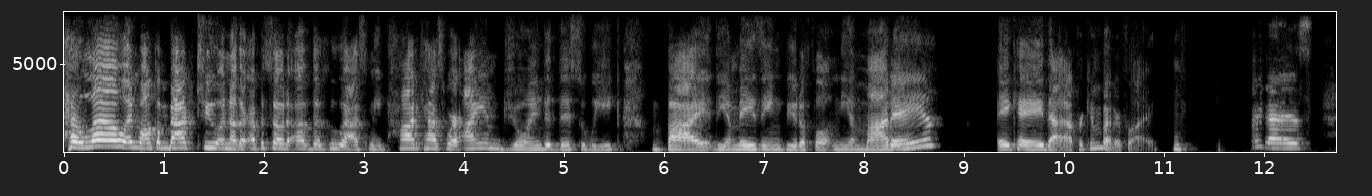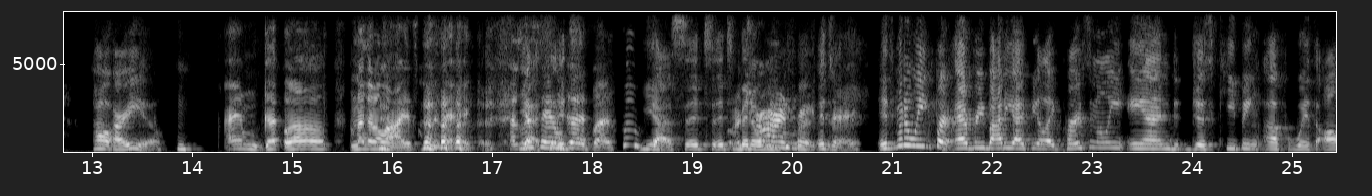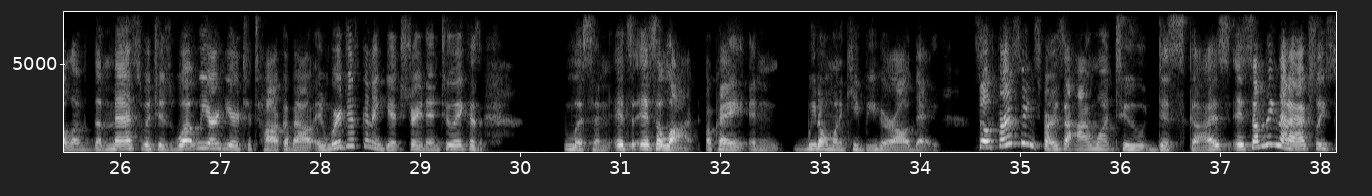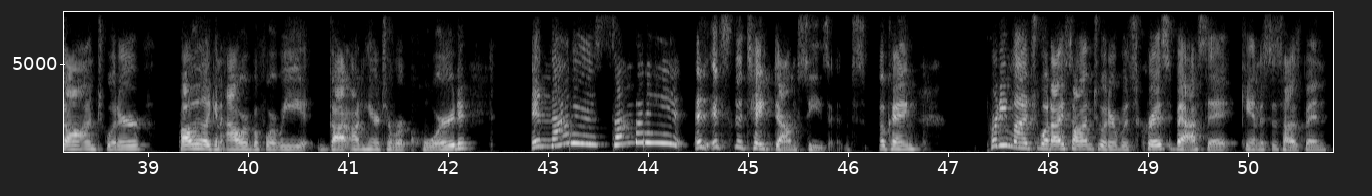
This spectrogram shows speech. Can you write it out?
Hello, and welcome back to another episode of the Who Asked Me podcast, where I am joined this week by the amazing, beautiful Niamade, aka that African butterfly. Hi, guys. How are you? I am good. Well, I'm not gonna lie, it's been a day. I was yes, gonna say I'm good, but whew, yes, it's it's been a week for it's, today. it's been a week for everybody. I feel like personally, and just keeping up with all of the mess, which is what we are here to talk about. And we're just gonna get straight into it because listen, it's it's a lot, okay? And we don't want to keep you here all day. So first things first that I want to discuss is something that I actually saw on Twitter probably like an hour before we got on here to record. And that is somebody it's the takedown seasons, okay? Pretty much what I saw on Twitter was Chris Bassett, Candiace's husband,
